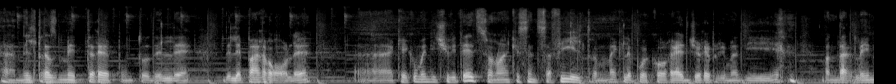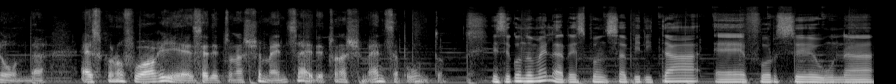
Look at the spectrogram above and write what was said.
nel trasmettere appunto delle, delle parole eh, che come dicevi te sono anche senza filtro, non è che le puoi correggere prima di mandarle in onda, escono fuori e se hai detto una scemenza, hai detto una scemenza, punto. E secondo me la responsabilità è forse una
